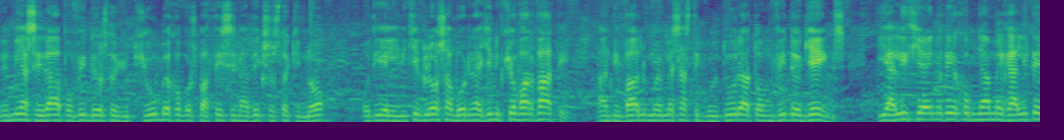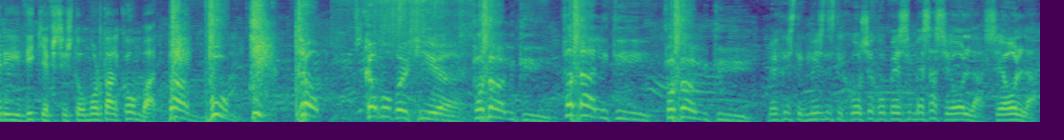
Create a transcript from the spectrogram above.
Με μια σειρά από βίντεο στο YouTube έχω προσπαθήσει να δείξω στο κοινό ότι η ελληνική γλώσσα μπορεί να γίνει πιο βαρβάτη αν τη βάλουμε μέσα στην κουλτούρα των video games. Η αλήθεια είναι ότι έχω μια μεγαλύτερη ειδίκευση στο Mortal Kombat. Bam, boom, kick, drop, come over here, fatality, fatality, fatality. Μέχρι στιγμής δυστυχώς έχω πέσει μέσα σε όλα, σε όλα.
